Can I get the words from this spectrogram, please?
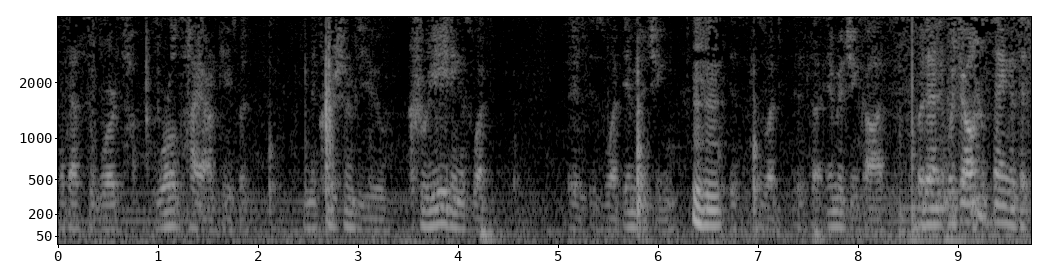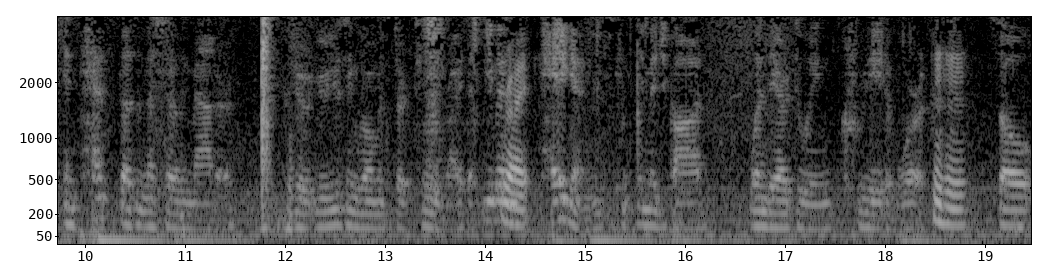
That that's the world's, world's hierarchy. But in the Christian view, creating is what is, is what imaging Mhm. is, is what is uh, imaging God. But then what you're also saying is that intent doesn't necessarily matter because you're, you're using Romans 13, right? That even Right. pagans can image God when they are doing creative work. hmm So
